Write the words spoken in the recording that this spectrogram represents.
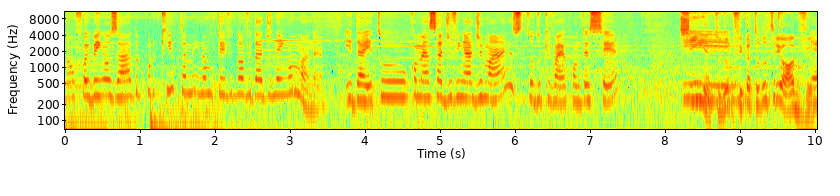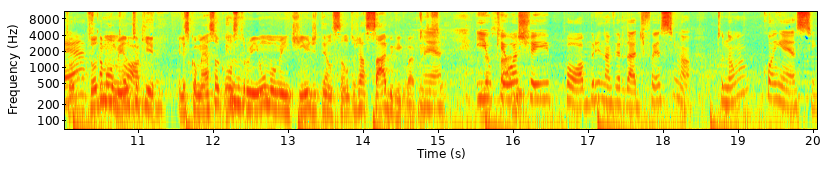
não foi bem usado porque também não teve novidade nenhuma, né. E daí tu começa a adivinhar demais tudo que vai acontecer. Sim, e- é tudo, fica tudo trióbvio. É, todo todo momento que eles começam a construir um momentinho de tensão, tu já sabe o que, vai É. acontecer. E Já o que eu sabe. achei pobre, na verdade, foi assim, ó. Tu não conhece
